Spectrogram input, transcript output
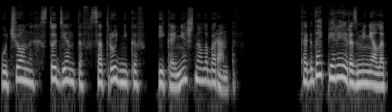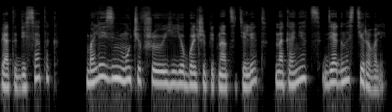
ученых, студентов, сотрудников и, конечно, лаборантов. Когда Пирей разменяла пятый десяток, болезнь, мучившую ее больше 15 лет, наконец диагностировали.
